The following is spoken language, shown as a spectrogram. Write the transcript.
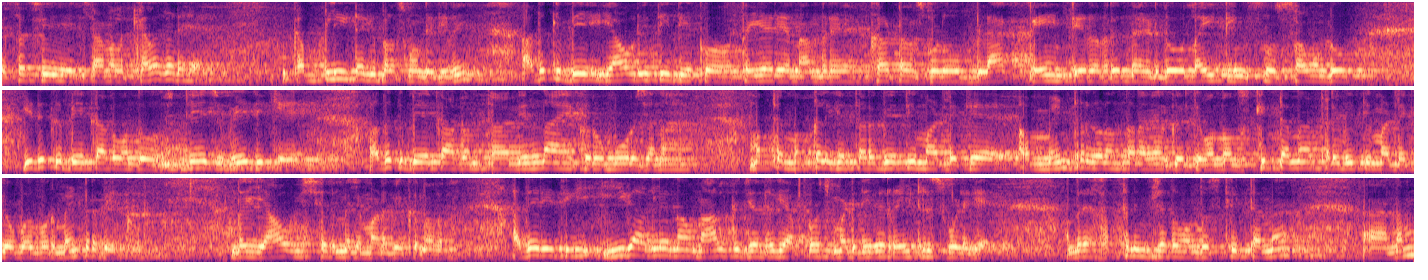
ಎಸ್ ಎಸ್ ವಿ ಚಾನಲ್ ಕೆಳಗಡೆ ಕಂಪ್ಲೀಟಾಗಿ ಬಳಸ್ಕೊಂಡಿದ್ದೀವಿ. ಅದಕ್ಕೆ ಬೇ ಯಾವ ರೀತಿ ಬೇಕೋ ತಯಾರಿಯನ್ನು ಅಂದರೆ ಕರ್ಟನ್ಸ್ಗಳು ಬ್ಲ್ಯಾಕ್ ಪೇಂಟ್ ಇರೋದ್ರಿಂದ ಹಿಡಿದು ಲೈಟಿಂಗ್ಸು ಸೌಂಡು ಇದಕ್ಕೆ ಬೇಕಾದ ಒಂದು ಸ್ಟೇಜ್ ವೇದಿಕೆ, ಅದಕ್ಕೆ ಬೇಕಾದಂಥ ನಿರ್ಣಾಯಕರು ಮೂರು ಜನ, ಮತ್ತು ಮಕ್ಕಳಿಗೆ ತರಬೇತಿ ಮಾಡಲಿಕ್ಕೆ ಮೆಂಟ್ರ್ಗಳು ಅಂತ ನಾವೇನು ಕರಿತೀವಿ, ಒಂದೊಂದು ಸ್ಕಿಟ್ಟನ್ನು ತರಬೇತಿ ಮಾಡಲಿಕ್ಕೆ ಒಬ್ಬೊಬ್ಬರು ಮೆಂಟ್ರ್ ಬೇಕು. ಅಂದರೆ ಯಾವ ವಿಷಯದ ಮೇಲೆ ಮಾಡಬೇಕು ಅನ್ನೋದನ್ನು. ಅದೇ ರೀತಿ ಈಗಾಗಲೇ ನಾವು ನಾಲ್ಕು ಜನರಿಗೆ ಅಪ್ರೋಚ್ ಮಾಡಿದ್ದೀವಿ ರೈಟರ್ಸ್ಗಳಿಗೆ ಅಂದರೆ ಹತ್ತು ನಿಮಿಷದ ಒಂದು ಸ್ಕಿಟ್ಟನ್ನು ನಮ್ಮ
